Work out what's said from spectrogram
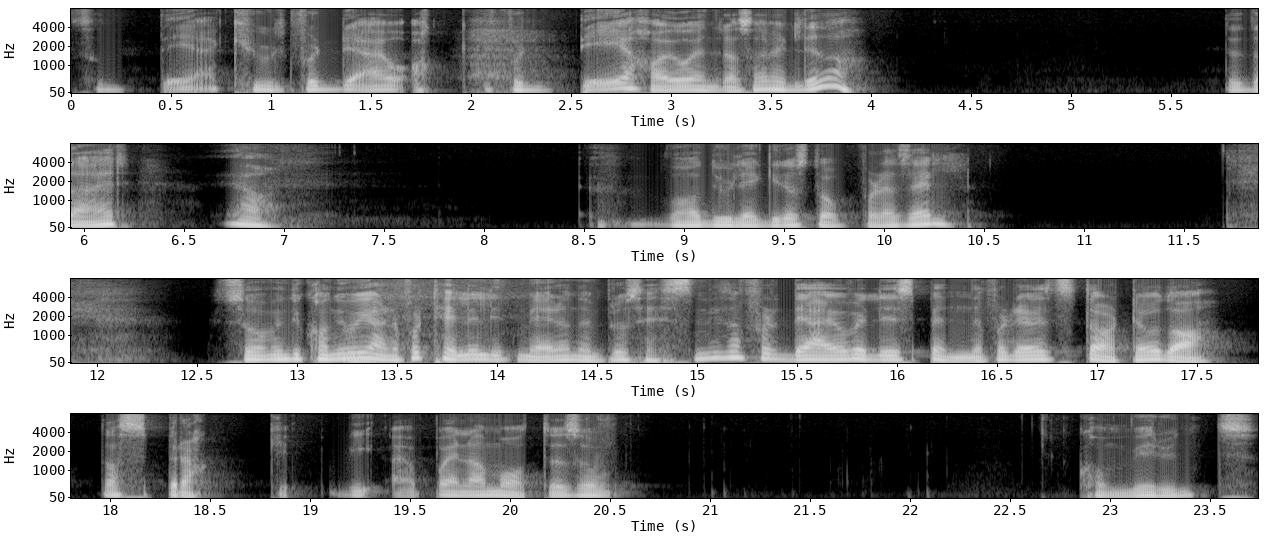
Så det er kult, for det, er for det har jo endra seg veldig, da. Det der, Ja. hva du legger og står opp for deg selv. Så, men du kan jo Mm. gjerne fortelle litt mer om den prosessen, liksom, for det er jo veldig spennende. For det starta jo da. Da sprakk vi På en eller annen måte så kom vi rundt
